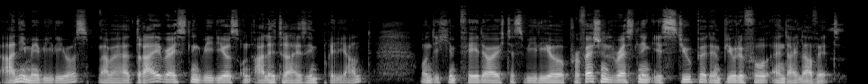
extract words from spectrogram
Anime-Videos, aber er hat drei Wrestling-Videos und alle drei sind brillant. Und ich empfehle euch das Video Professional Wrestling is stupid and beautiful and I love it.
